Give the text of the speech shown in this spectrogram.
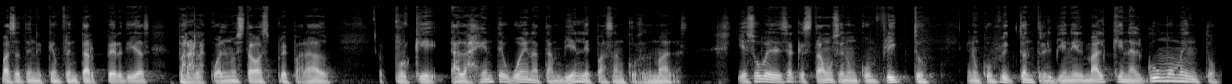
Vas a tener que enfrentar pérdidas para la cual no estabas preparado, porque a la gente buena también le pasan cosas malas. Y eso obedece a que estamos en un conflicto, en un conflicto entre el bien y el mal que en algún momento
